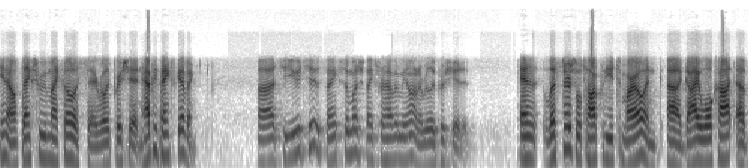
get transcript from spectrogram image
you know, thanks for being my co-host today. I really appreciate it. And happy Thanksgiving. Uh, to you too. Thanks so much. Thanks for having me on. I really appreciate it. And listeners, we'll talk with you tomorrow. And uh, Guy Wolcott of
